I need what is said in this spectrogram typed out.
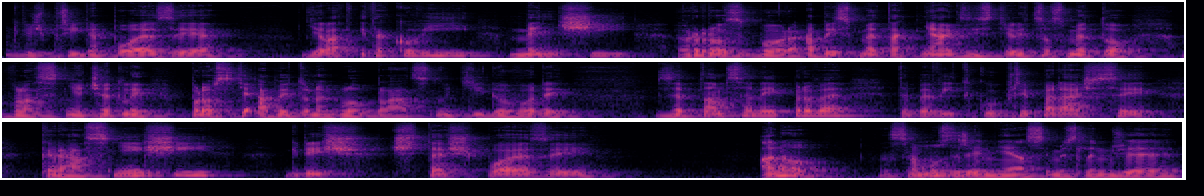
když přijde poezie, dělat i takový menší rozbor, aby jsme tak nějak zjistili, co jsme to vlastně četli, prostě aby to nebylo plácnutí do vody. Zeptám se nejprve, tebe Vítku, připadáš si krásnější, když čteš poezii? Ano, samozřejmě. Já si myslím, že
